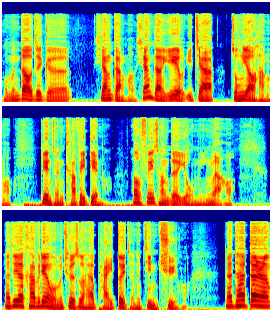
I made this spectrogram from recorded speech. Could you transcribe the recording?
我们到这个香港哈，香港也有一家中药行哦，变成咖啡店哦，哦非常的有名了哈。那这家咖啡店我们去的时候还要排队才能进去哈。那它当然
